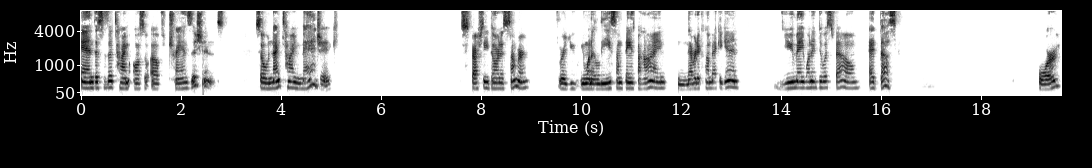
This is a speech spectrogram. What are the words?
And this is a time also of transitions. So, nighttime magic, especially during the summer, where you, you want to leave some things behind, never to come back again, you may want to do a spell at dusk. Or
